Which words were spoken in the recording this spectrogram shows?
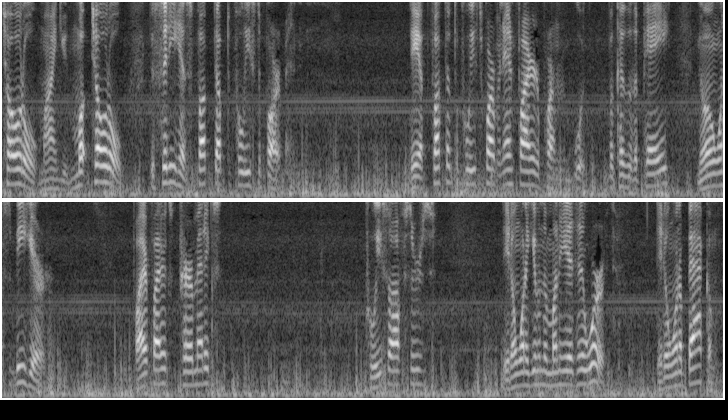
total, mind you, mo- total. The city has fucked up the police department. They have fucked up the police department and fire department because of the pay no one wants to be here. Firefighters, paramedics, police officers, they don't want to give them the money that they're worth. They don't want to back them.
